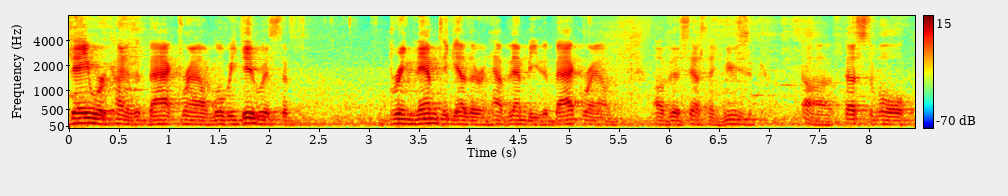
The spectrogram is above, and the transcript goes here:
they were kind of the background. What we did was to bring them together and have them be the background of this ethnic music festival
